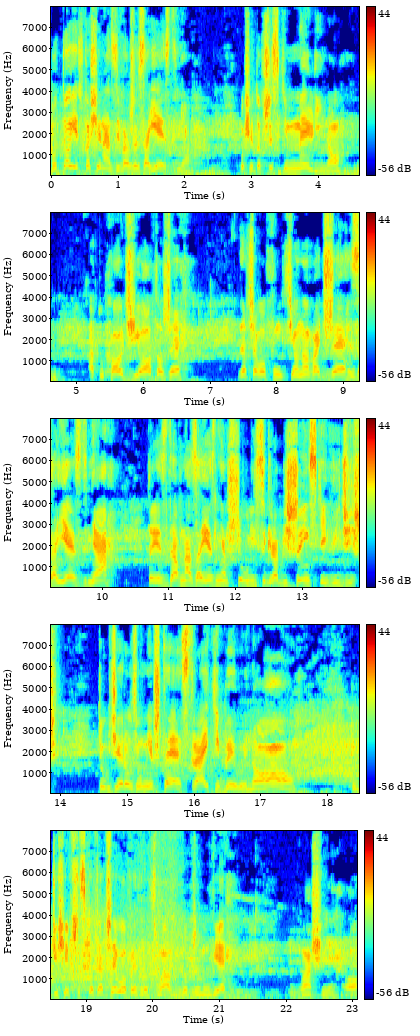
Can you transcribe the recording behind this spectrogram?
Bo to jest, to się nazywa, że zajezdnia. Bo się to wszystkim myli, no. A tu chodzi o to, że zaczęło funkcjonować, że zajezdnia to jest dawna zajezdnia przy ulicy Grabiszyńskiej, widzisz? Tu, gdzie rozumiesz, te strajki były, no. Tu, gdzie się wszystko zaczęło we Wrocławiu, dobrze mówię? Właśnie, o.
